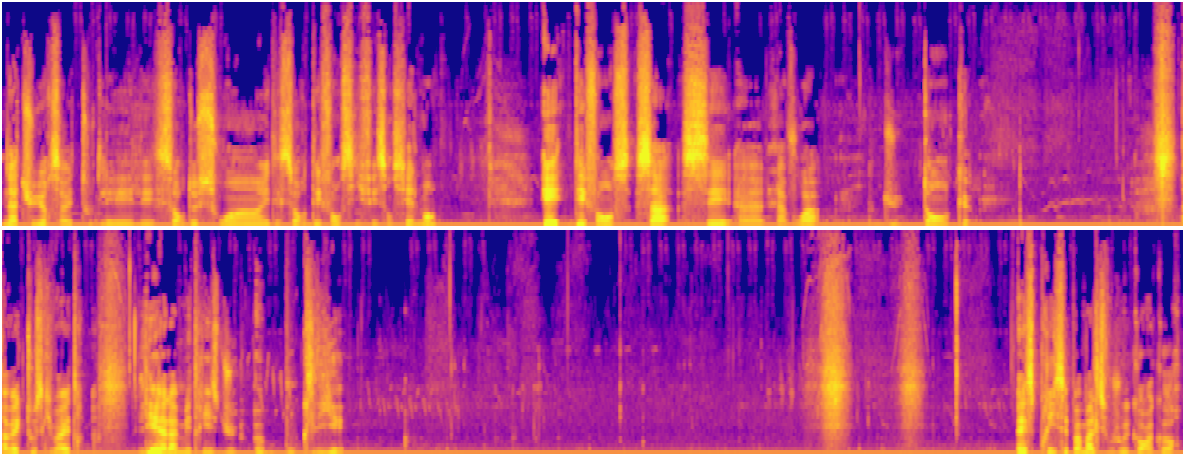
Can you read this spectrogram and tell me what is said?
nature, ça va être toutes les, sorts de soins et des sorts défensifs essentiellement. Et défense, ça c'est euh, la voie du tank. Avec tout ce qui va être lié à la maîtrise du bouclier. Esprit, c'est pas mal si vous jouez corps à corps.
